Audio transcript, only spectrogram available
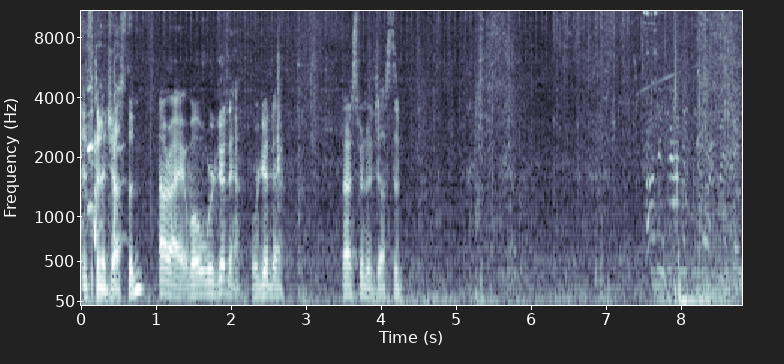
it's been adjusted. All right. Well, we're good now. We're good now. That's been adjusted. Calling down the support message.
